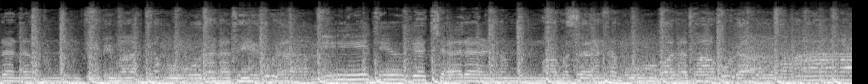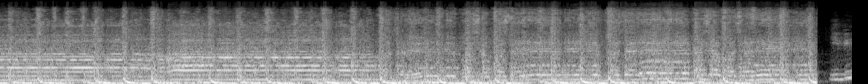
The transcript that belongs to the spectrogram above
నామ దివి మార్గమూరణ ధీరుడా నీ దివ్య చరణం మమ శరణము బలధాముడా ఇవి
